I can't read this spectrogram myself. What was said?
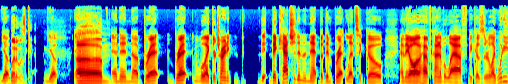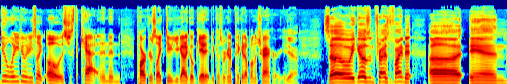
Yep. but it was a cat Yep. And- um And then uh, Brett, Brett, well, like they're trying to, they, they catch it in the net, but then Brett lets it go, and they all have kind of a laugh because they're like, "What are you doing? What are you doing?" He's like, "Oh, it's just the cat." And then Parker's like, "Dude, you got to go get it because we're gonna pick it up on the tracker again." Yeah. So he goes and tries to find it, uh, and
